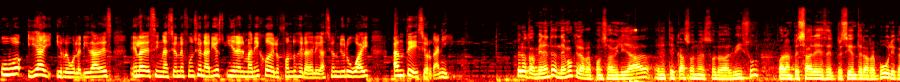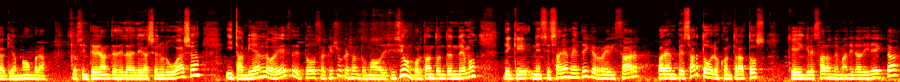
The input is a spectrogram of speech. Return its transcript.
hubo y hay irregularidades en la designación de funcionarios y en el manejo de los fondos de la delegación de Uruguay ante ese organismo. Pero también entendemos que la responsabilidad, en este caso, no es solo de Albizu. Para empezar, es del presidente de la República, quien nombra los integrantes de la delegación uruguaya, y también lo es de todos aquellos que hayan tomado decisión. Por tanto, entendemos de que necesariamente hay que revisar, para empezar, todos los contratos que ingresaron de manera directa,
